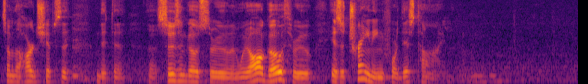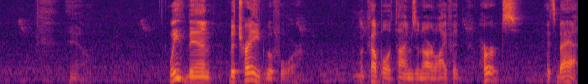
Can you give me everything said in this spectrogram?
some of the hardships that that uh, uh, Susan goes through, and we all go through, is a training for this time. Yeah, we've been betrayed before, a couple of times in our life. It hurts. It's bad.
